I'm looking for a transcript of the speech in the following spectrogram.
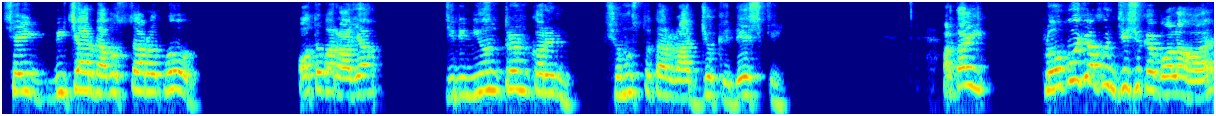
সেই বিচার ব্যবস্থার ওপর। অথবা রাজা যিনি নিয়ন্ত্রণ করেন সমস্ত তার রাজ্যকে, দেশকে। আর তাই প্রভু যখন যিশুকে বলা হয়,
